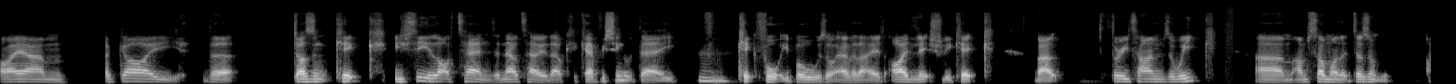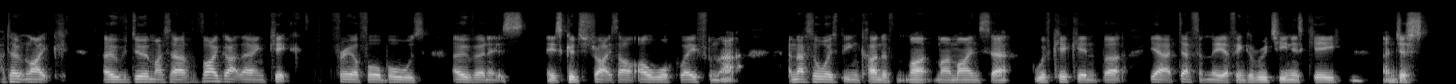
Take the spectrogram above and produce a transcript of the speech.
I am a guy that doesn't kick. You see a lot of tens, and they'll tell you they'll kick every single day, mm. kick forty balls or whatever that is. I literally kick about three times a week. Um, I'm someone that doesn't. I don't like overdoing myself. If I go out there and kick three or four balls over and it's it's good strikes, I'll, I'll walk away from that. And that's always been kind of my, my mindset with kicking. But yeah, definitely, I think a routine is key, and just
